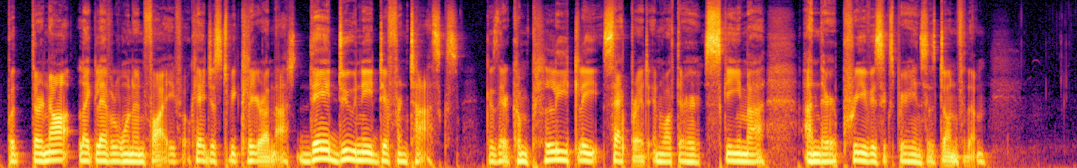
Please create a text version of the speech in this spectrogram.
but they're not like level 1 and 5, okay? Just to be clear on that. They do need different tasks because they're completely separate in what their schema and their previous experience has done for them.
